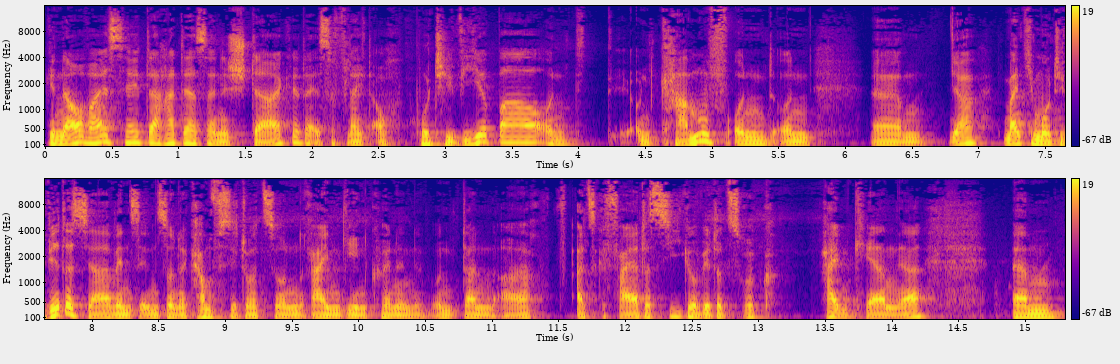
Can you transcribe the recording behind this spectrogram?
genau weiß, hey, da hat er seine Stärke, da ist er vielleicht auch motivierbar und, und Kampf und, und ähm, ja, manche motiviert es ja, wenn sie in so eine Kampfsituation reingehen können und dann auch als gefeierter Sieger wieder zurück heimkehren, ja. Ähm,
